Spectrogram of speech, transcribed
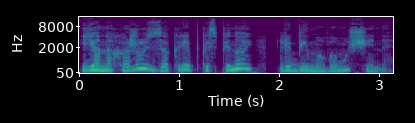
я нахожусь за крепкой спиной любимого мужчины.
